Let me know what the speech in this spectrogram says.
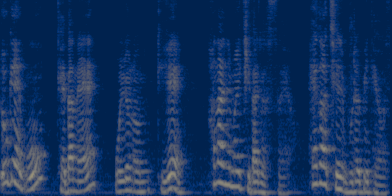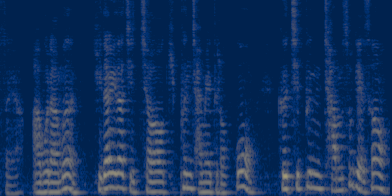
쪼개고 재단에 올려놓은 뒤에 하나님을 기다렸어요. 해가 질 무렵이 되었어요. 아브람은 기다리다 지쳐 깊은 잠에 들었고 그 깊은 잠 속에서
